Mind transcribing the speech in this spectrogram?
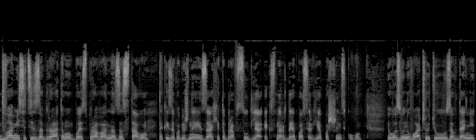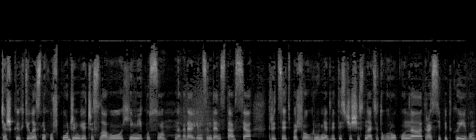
Два місяці за ґратами без права на заставу. Такий запобіжний захід обрав суд для екснардепа Сергія Пашинського. Його звинувачують у завданні тяжких тілесних ушкоджень В'ячеславу Хімікусу. Нагадаю, інцидент стався 31 грудня 2016 року на трасі під Києвом.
